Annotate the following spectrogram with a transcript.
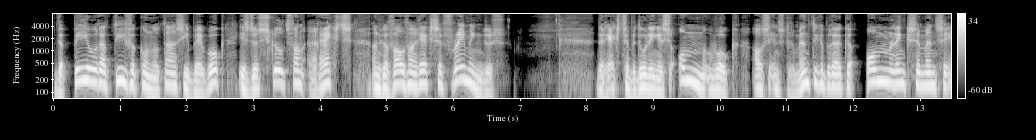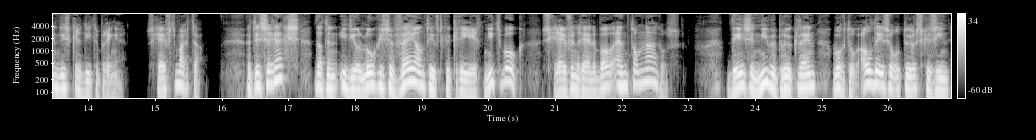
De pejoratieve connotatie bij woke is de schuld van rechts, een geval van rechtse framing dus. De rechtse bedoeling is om woke als instrument te gebruiken om linkse mensen in discrediet te brengen, schrijft Marta. Het is rechts dat een ideologische vijand heeft gecreëerd, niet woke, schrijven Reinebouw en Tom Nagels. Deze nieuwe breuklijn wordt door al deze auteurs gezien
